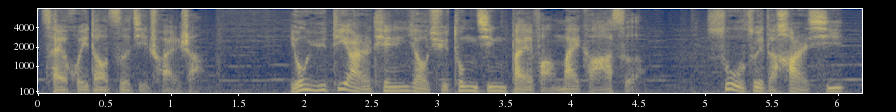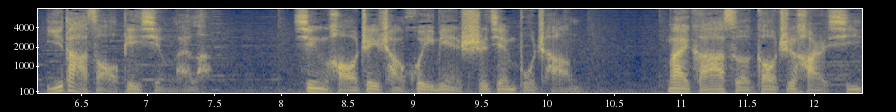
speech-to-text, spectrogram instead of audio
才回到自己船上。由于第二天要去东京拜访麦克阿瑟。”宿醉的哈尔西一大早便醒来了，幸好这场会面时间不长。麦克阿瑟告知哈尔西，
